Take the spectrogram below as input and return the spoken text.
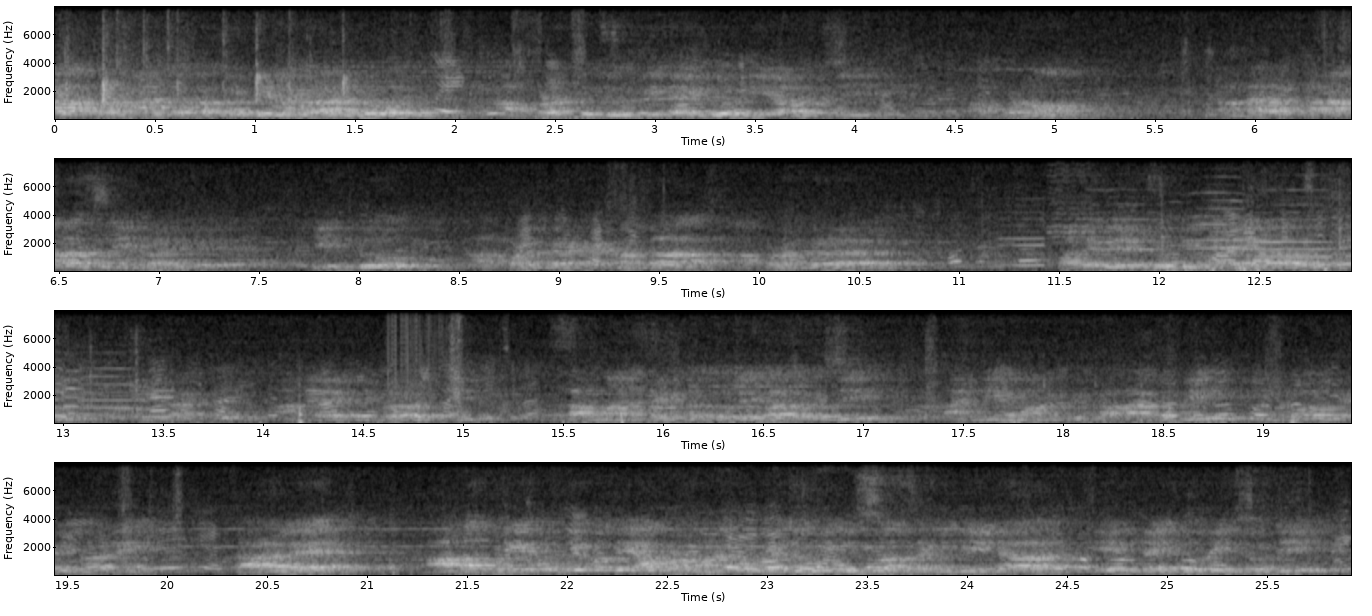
अपन का तो बिना रहा लो अपन तो जो भी कहीं हो गया हो जी अपनों आले आला प्रिय मुख्यमंत्री आपण माझ्यावर जो विश्वास आहे की एटा हे दैव देश होती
